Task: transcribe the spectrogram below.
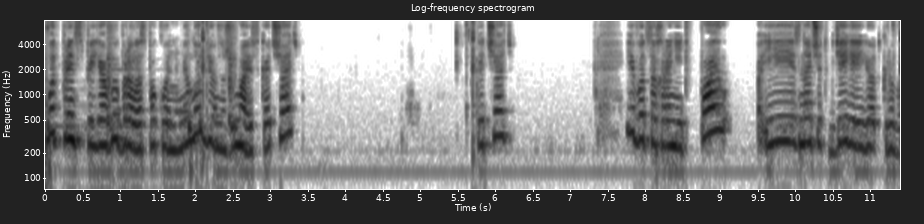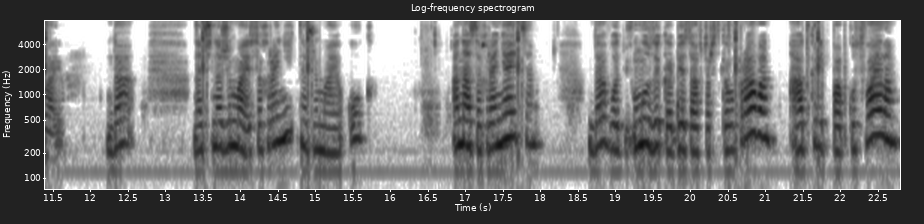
Вот, в принципе, я выбрала спокойную мелодию, нажимаю «Скачать». Скачать. И вот сохранить файл. И, значит, где я ее открываю. Да. Значит, нажимаю сохранить, нажимаю ОК. Она сохраняется. Да, вот музыка без авторского права. Открыть папку с файлом.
